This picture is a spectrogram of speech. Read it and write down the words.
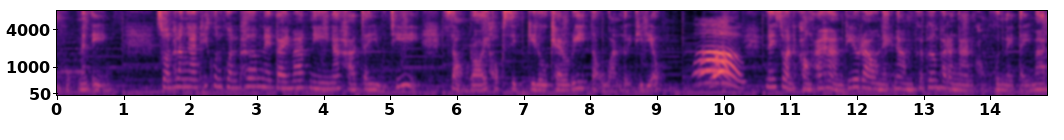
26 นั่นเอง ส่วนพลังงานที่คุณควรเพิ่มในไตรมาสนี้นะคะ จะอยู่ที่ 260 กิโลแคลอรี่ต่อวันเลยทีเดียวในส่วนของอาหารที่เราแนะนำเพื่อเพิ่มพลังงานของคุณในไตรมาส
